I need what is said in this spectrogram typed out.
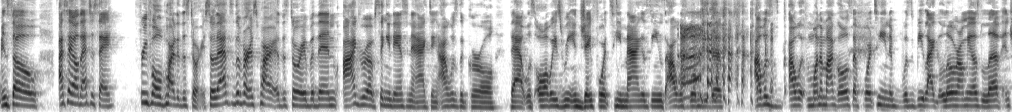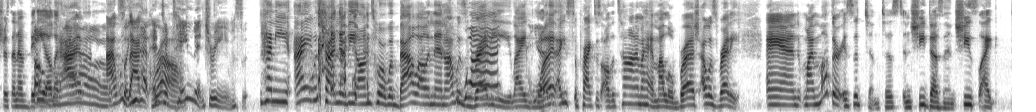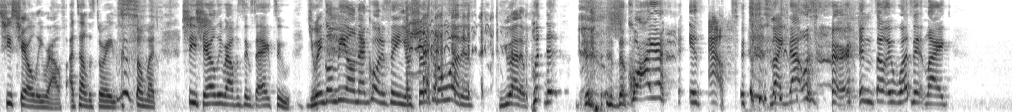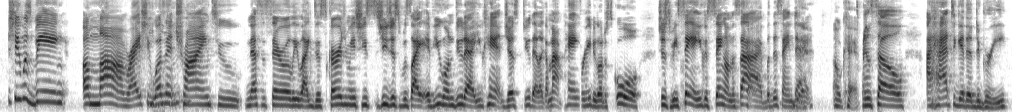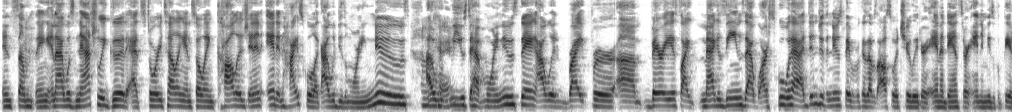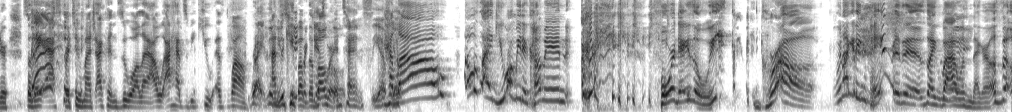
And so I say all that to say freefold part of the story. So that's the first part of the story. But then I grew up singing, dancing, and acting. I was the girl that was always reading J14 magazines. I was going to be the, I was, I would one of my goals at 14 was be like Lil Romeo's love interest in a oh, video. Oh, Like I, wow. I was so you had girl. entertainment dreams. honey, I was trying to be on tour with Bow Wow and then I was What? ready. Like Yes. what? I used to practice all the time. I had my little brush. I was ready. And my mother is a dentist and she doesn't. She's like, she's Sheryl Lee Ralph. I tell the story so much. She's Sheryl Lee Ralph in Sister Act Two. You ain't gonna be on that corner singing your shirt could have what is. You gotta put the the, choir is out. like that was her. And so it wasn't like she was being a mom, right? She wasn't Mhm. trying to necessarily like discourage me. She she just was like, if you're gonna do that, you can't just do that. Like I'm not paying for you to go to school just to be singing. You could sing on the side, but this ain't that. Yeah. Okay. And so I had to get a degree in something, and I was naturally good at storytelling. And so in college and in, and in high school, like I would do the morning news. I would, Okay. we used to have a morning news thing. I would write for um, various like magazines that our school would have. I didn't do the newspaper because I was also a cheerleader and a dancer and in musical theater. So they asked for too much. I couldn't do all that. I, I had to be cute as well. Right. The I had to keep up the were intense. Yep, Hello? yep. I was like, you want me to come in four days a week? Girl, we're not getting paid for this. Like, but I wasn't that girl. So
